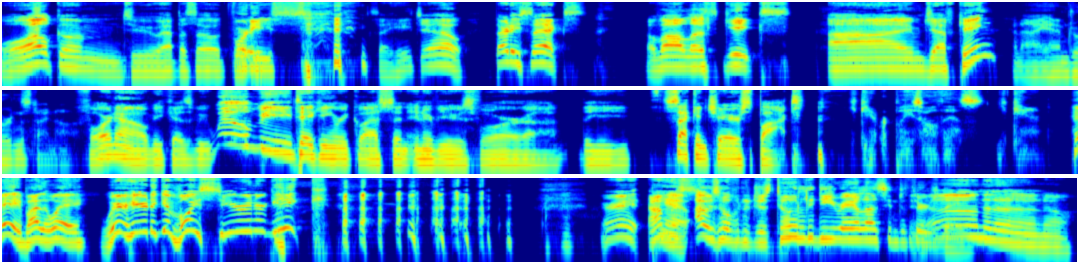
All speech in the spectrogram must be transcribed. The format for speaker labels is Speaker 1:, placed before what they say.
Speaker 1: Welcome to episode 46. I hate you. 36 of All Us Geeks. I'm Jeff King
Speaker 2: And I am Jordan Steinhoff.
Speaker 1: for now because we will be taking requests and interviews for uh, the second chair spot.
Speaker 2: You can't replace all this. You can't.
Speaker 1: Hey, by the way, we're here to give voice to your inner geek. All right. I'm
Speaker 2: yeah,
Speaker 1: gonna-
Speaker 2: I was hoping to just totally derail us into Thursday.
Speaker 1: No, no, no, no, no, no.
